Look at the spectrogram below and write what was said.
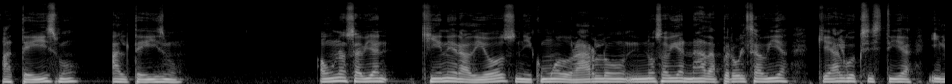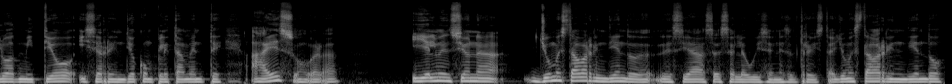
ateísmo al teísmo. Aún no sabían quién era Dios, ni cómo adorarlo, no sabía nada, pero él sabía que algo existía y lo admitió y se rindió completamente a eso, ¿verdad? Y él menciona, yo me estaba rindiendo, decía César Lewis en esa entrevista, yo me estaba rindiendo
